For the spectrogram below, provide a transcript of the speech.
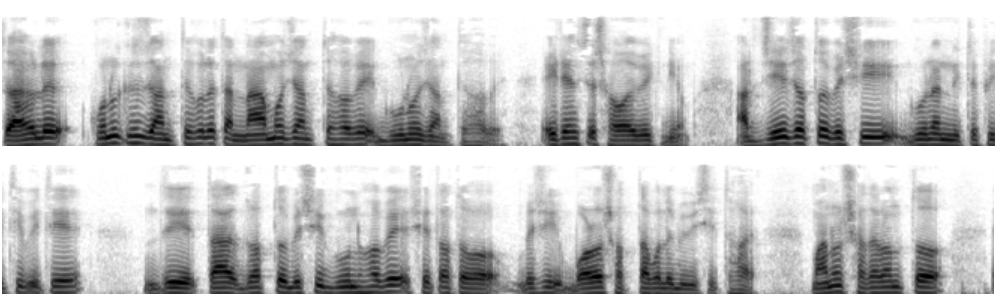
তাহলে কোনো কিছু জানতে হলে তার নামও জানতে হবে, গুণও জানতে হবে। এটাই হচ্ছে স্বাভাবিক নিয়ম। আর যে যত বেশি গুণান্বিত পৃথিবীতে যে তার যত বেশি গুণ হবে, সে তত বেশি বড় সত্তা বলে বিবেচিত হয়। মানুষ সাধারণত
